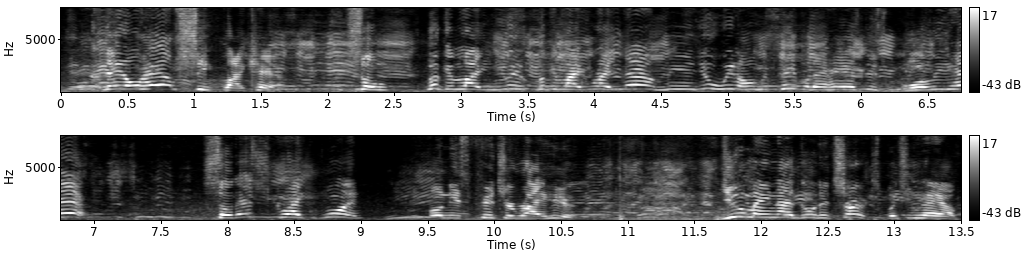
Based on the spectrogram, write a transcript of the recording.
They don't have sheep-like hair. So looking like looking like right now, me and you, we the only people that has this woolly hair. So that's strike one on this picture right here. You may not go to church, but you have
